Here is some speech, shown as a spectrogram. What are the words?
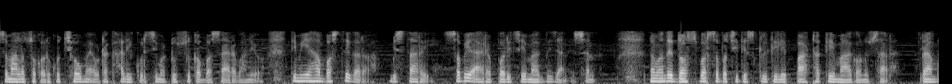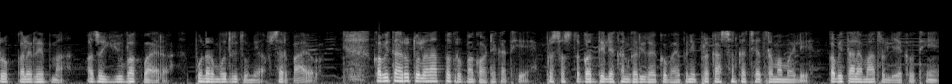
समालोचकहरूको छेउमा एउटा खाली कुर्सीमा टुस्सुक बसाएर भन्यो तिमी यहाँ बस्दै गर बिस्तारै। सबै आएर परिचय माग्दै जानेछन् नभन्दै दस वर्षपछि त्यस कृतिले पाठककै माग अनुसार राम्रो कलरेबमा अझ युवक भएर पुनर्मुद्रित हुने अवसर पायो। कविताहरू तुलनात्मक रूपमा घटेका थिए। प्रशस्त गद्य लेखन गरिरहेको भए पनि प्रकाशनका क्षेत्रमा मैले कवितालाई मात्र लिएको थिएँ।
